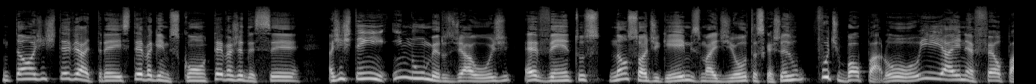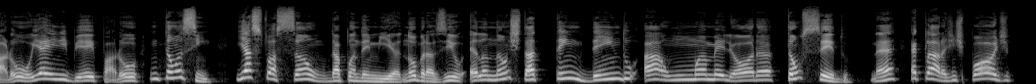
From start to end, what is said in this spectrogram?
Então a gente teve a E3, teve a Gamescom, teve a GDC, a gente tem inúmeros já hoje eventos, não só de games, mas de outras questões. O futebol parou, e a NFL parou, e a NBA parou. Então, assim, e a situação da pandemia no Brasil, ela não está tendendo a uma melhora tão cedo né? É claro, a gente pode,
